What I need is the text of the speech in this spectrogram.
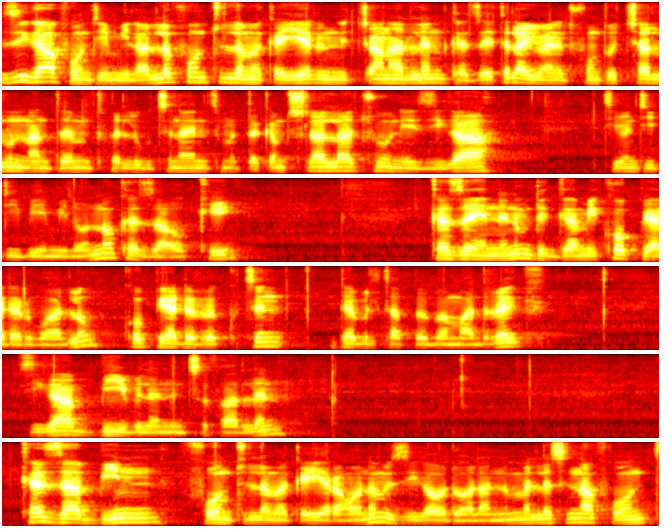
እዚህ ጋር font የሚል font ኡን ለመቀየር እንጫናለን። ከዛ የተለያዩ አይነት font ኦች አሉ። እናንተ የምትፈልጉትን አይነት መጠቀም ትችላላችሁ። እኔ እዚህ ጋር Twenty DB የሚለውን ነው። ከዛ okay። ከዛ ይህንንም ድጋሚ ኮፒ አደርገዋለሁ። ኮፒ ያደረግኩትን double tap በማድረግ እዚህ ጋር B ብለን እንጽፋለን። ከዛ B ን font ኡን ለመቀየር አሁንም እዚህ ጋር ወደኋላ እንመለስና font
